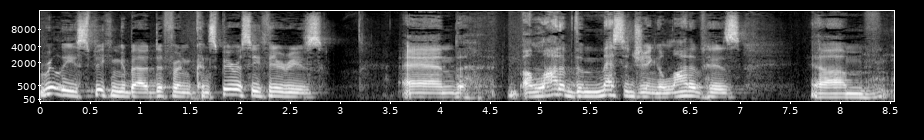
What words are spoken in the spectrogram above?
really speaking about different conspiracy theories, and a lot of the messaging, a lot of his. Um,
